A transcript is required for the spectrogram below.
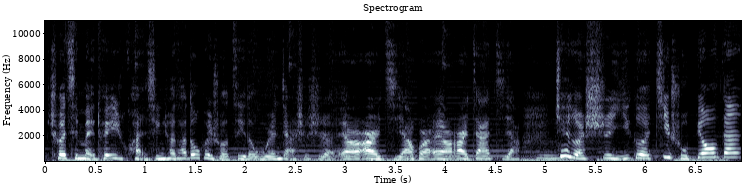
车企每推一款新车，它都会说自己的无人驾驶是 L 二级啊，或者 L 二加级啊，这个是一个技术标杆，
